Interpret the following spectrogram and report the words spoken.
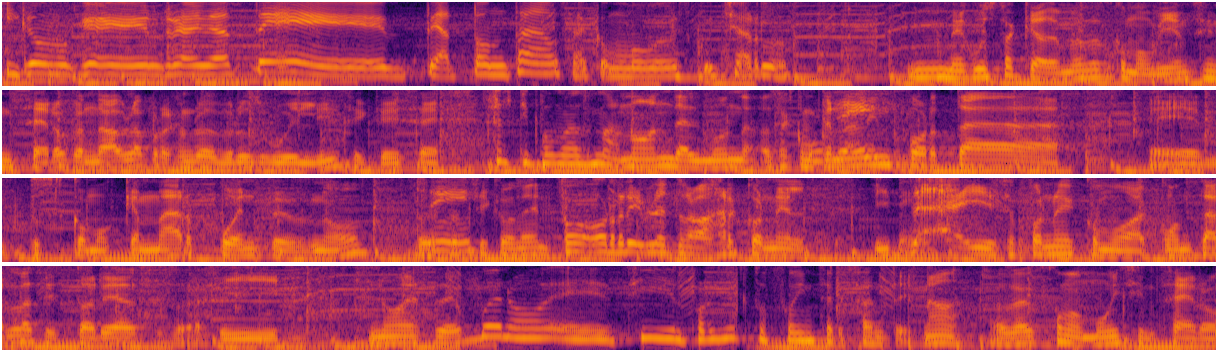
Y como que en realidad te, te atonta, o sea, como escucharlo. Me gusta que además es como bien sincero cuando habla, por ejemplo, de Bruce Willis y que dice, es el tipo más mamón del mundo. O sea, como que no le importa, eh, pues como quemar puentes, ¿no? Pues Sí. así como de, fue horrible trabajar con él. Y, y se pone como a contar las historias así. No es de, bueno, eh, sí, el proyecto fue interesante. No, o sea, es como muy sincero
